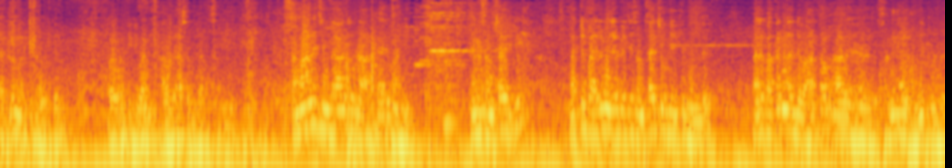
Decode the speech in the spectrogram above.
തകിടം മറിക്കുന്ന വിധത്തിൽ പ്രവർത്തിക്കുവാൻ അവകാശമില്ലാത്ത സമയം. സമാന ചിന്താഗതിയുള്ള ആൾക്കാരുമായി ഞങ്ങൾ സംസാരിക്കും. മറ്റു പലരും ഇതിനെപ്പറ്റി സംസാരിച്ചുകൊണ്ടിരിക്കുന്നുണ്ട്. പല പത്രങ്ങൾ അതിന്റെ വാർത്താ സംഗതികൾ വന്നിട്ടുണ്ട്.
